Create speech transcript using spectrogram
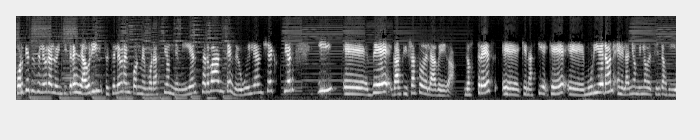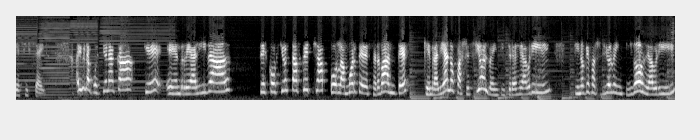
¿Por qué se celebra el 23 de abril? Se celebra en conmemoración de Miguel Cervantes, de William Shakespeare y eh, de Garcilaso de la Vega, los tres eh, que, nací- que eh, murieron en el año 1916. Hay una cuestión acá que en realidad se escogió esta fecha por la muerte de Cervantes, que en realidad no falleció el 23 de abril, sino que falleció el 22 de abril,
